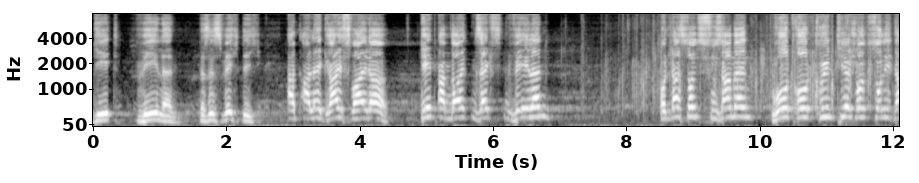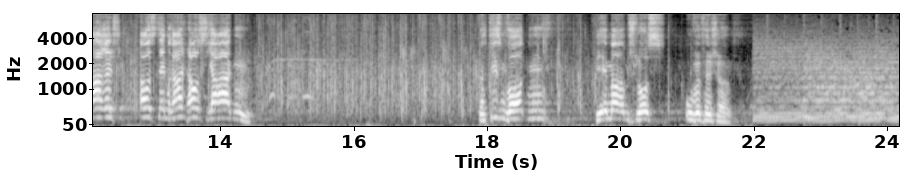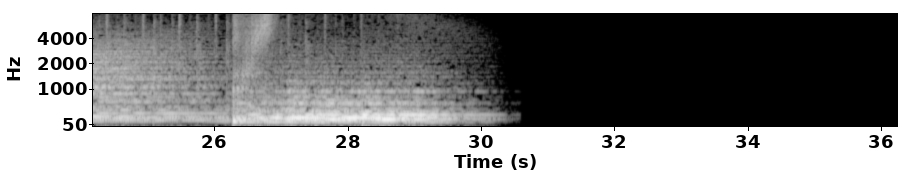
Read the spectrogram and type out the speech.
geht wählen. Das ist wichtig. An alle Greifswalder, geht am 9.6. wählen und lasst uns zusammen Rot-Rot-Grün Tierschutz solidarisch aus dem Rathaus jagen. Nach diesen Worten, wie immer am Schluss, Uwe Fischer.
